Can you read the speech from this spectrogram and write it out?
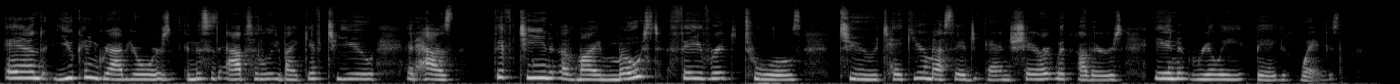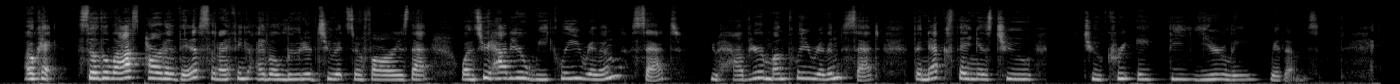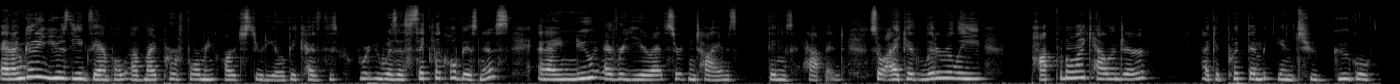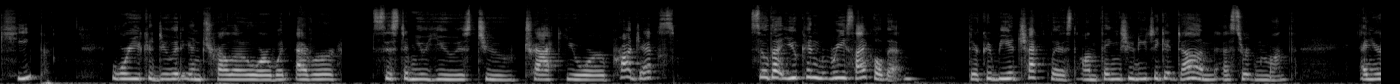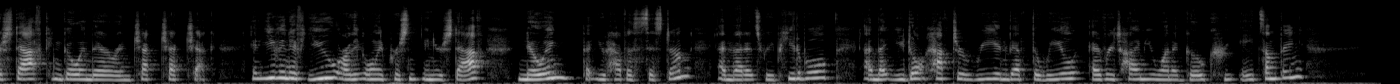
and you can grab yours. And this is absolutely my gift to you. It has 15 of my most favorite tools to take your message and share it with others in really big ways. Okay, so the last part of this, and I think I've alluded to it so far, is that once you have your weekly rhythm set, you have your monthly rhythm set, the next thing is to to create the yearly rhythms. And I'm going to use the example of my performing arts studio because this, it was a cyclical business, and I knew every year at certain times things happened. So I could literally pop them on my calendar. I could put them into Google Keep, or you could do it in Trello or whatever system you use to track your projects so that you can recycle them. There could be a checklist on things you need to get done a certain month, and your staff can go in there and check, check, check. And even if you are the only person in your staff, knowing that you have a system and that it's repeatable and that you don't have to reinvent the wheel every time you want to go create something,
